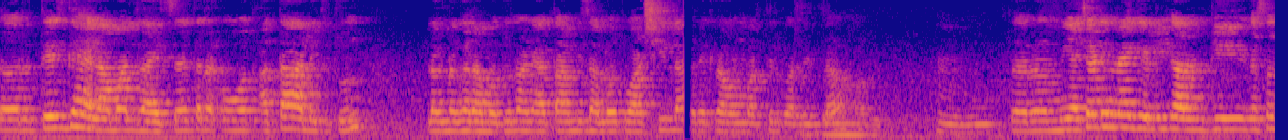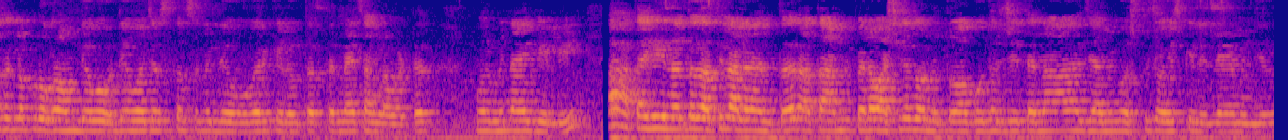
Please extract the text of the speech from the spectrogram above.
तर तेच घ्यायला आम्हाला जायचं आहे तर आता आले तिथून लग्नघरामधून आणि आता आम्ही चालू आहोत वाशीला. तर एक राऊंड मारतील परत तर मी याच्यासाठी नाही गेली कारण की कसं सगळं प्रोग्राम देव देवाचे असतं सगळे देव वगैरे केलं होतं तर नाही चांगलं वाटत. म्हणून मी नाही गेली. आता हे नंतर जातील आल्यानंतर आता आम्ही पहिला वाशीला जाऊन येतो. अगोदर जे त्यांना जे आम्ही वस्तू चॉईस केलेले आहे म्हणजे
